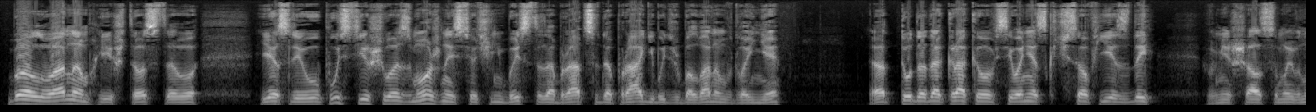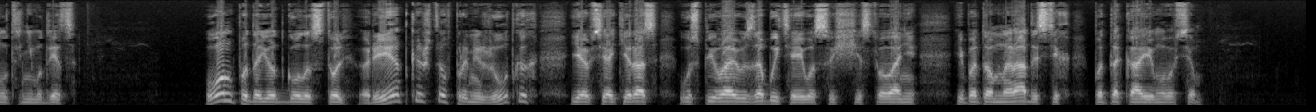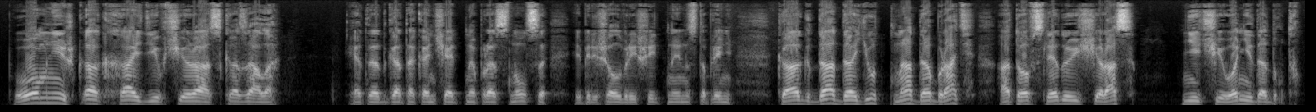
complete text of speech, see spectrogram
болваном, и что с того? Если упустишь возможность очень быстро добраться до Праги, будешь болваном вдвойне — Оттуда до Кракова всего несколько часов езды, — вмешался мой внутренний мудрец. Он подает голос столь редко, что в промежутках я всякий раз успеваю забыть о его существовании и потом на радостях потакаю ему во всем. Помнишь, как Хайди вчера сказала? Этот гад окончательно проснулся и перешел в решительное наступление. Когда дают, надо брать, а то в следующий раз ничего не дадут.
